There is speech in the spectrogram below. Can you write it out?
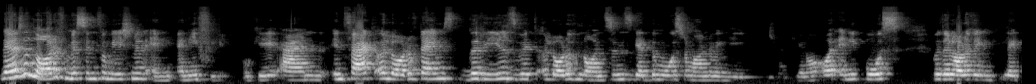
There's a lot of misinformation in any, any field okay? And in fact a lot of times the reels with a lot of nonsense get the most amount of engagement you know? Or any posts with a lot of like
